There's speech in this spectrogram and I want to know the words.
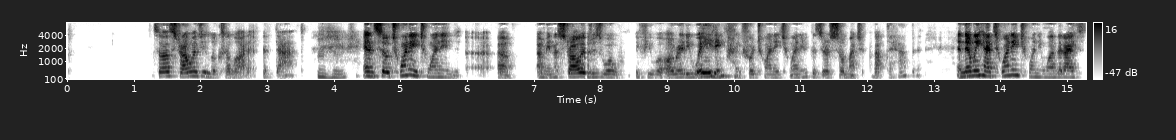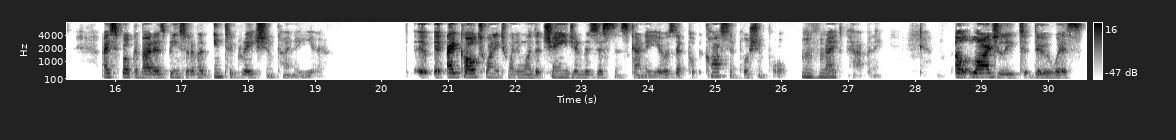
So astrology looks a lot at, at that. Mm-hmm. And so 2020, uh, uh, I mean, astrologers were, if you were already waiting for 2020 because there's so much about to happen. And then we had 2021 that I, I spoke about as being sort of an integration kind of year. It, it, I call 2021 the change and resistance kind of year. It was that pu- constant push and pull, mm-hmm. right, happening. Oh, largely to do with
